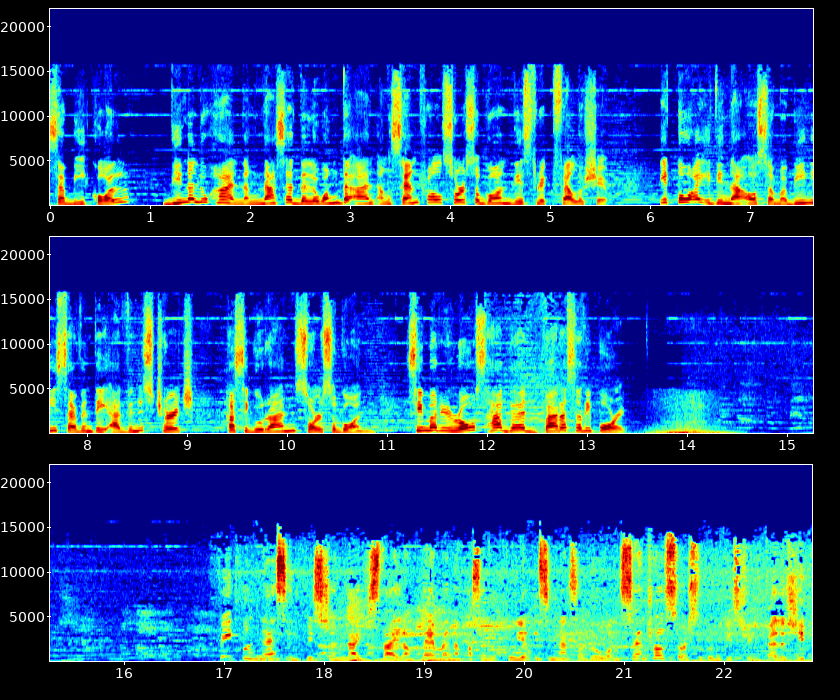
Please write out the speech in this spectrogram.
Sa Bicol, dinaluhan ng nasa 200 ang Central Sorsogon District Fellowship. Ito ay idinao sa Mabini Seventh-day Adventist Church, Kasiguran, Sorsogon. Si Marie Rose Hagad para sa report. Faithfulness in Christian Lifestyle ang tema ng kasalukuyang isinasagawang Central Sorsogon District Fellowship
